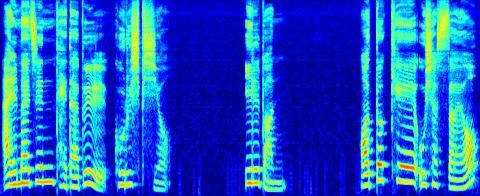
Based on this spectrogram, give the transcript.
알맞은 대답을 고르십시오. 1번 어떻게 오셨어요?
